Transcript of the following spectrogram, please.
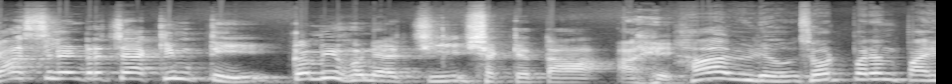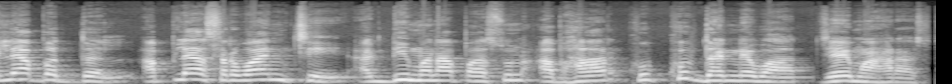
गॅस सिलेंडरच्या किमती कमी होण्याची शक्यता आहे. हा व्हिडिओ शेवटपर्यंत पाहिल्याबद्दल आपल्या सर्वांचे अगदी मनापासून आभार. खूप खूप धन्यवाद. जय महाराष्ट्र.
